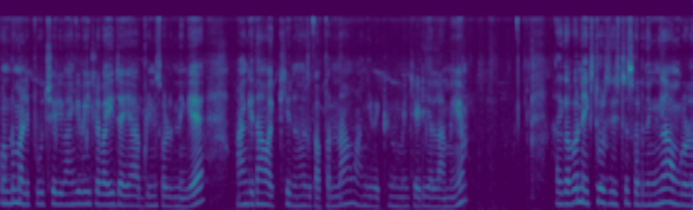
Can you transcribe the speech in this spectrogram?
குண்டு மல்லிகைப்பூ செடி வாங்கி வீட்டில் வை ஜெயா அப்படின்னு சொல்லியிருந்தீங்க. வாங்கி தான் வைக்கணும். அதுக்கப்புறம் தான் வாங்கி வைக்கணுமே செடி எல்லாமே. அதுக்கப்புறம் நெக்ஸ்ட் ஒரு சிஸ்டர் சொல்லுதுங்க அவங்களோட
